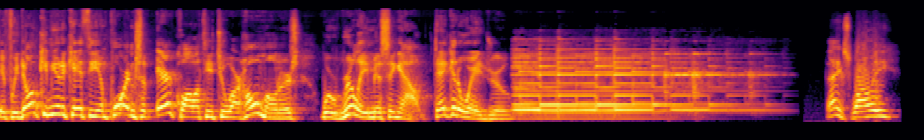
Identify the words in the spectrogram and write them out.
If we don't communicate the importance of air quality to our homeowners, we're really missing out. Take it away, Drew. Thanks, Wally.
